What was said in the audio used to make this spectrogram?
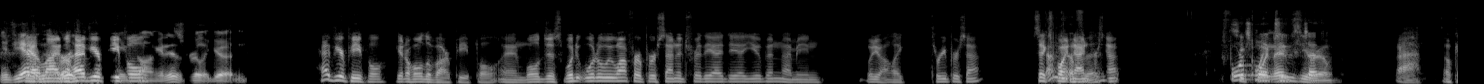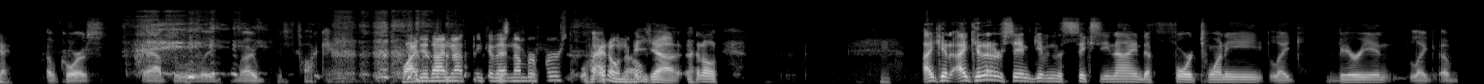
If you Yeah, haven't Lionel, have your people- song, it is really good. have your people get a hold of our people, and we'll just what what do we want for a percentage for the idea, Euban? I mean, what do you want? Like three percent, six point nine percent? Four point two 6.9%. zero. Ah, okay. Of course. Absolutely. My fuck. Why did I not think of that number first? I don't know. Yeah, I don't. Hmm. I could I could understand giving the 69 to 420 like variant like of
